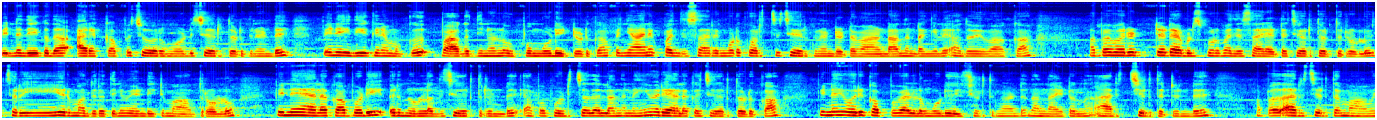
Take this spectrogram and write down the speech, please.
പിന്നെ ഇതിലേക്ക് ഇതാ അരക്കപ്പ് ചോറും കൂടി ചേർത്ത് കൊടുക്കുന്നുണ്ട്. പിന്നെ ഇതിലേക്ക് നമുക്ക് പാകത്തിനുള്ള ഉപ്പും കൂടി ഇട്ട് കൊടുക്കുക അപ്പം ഞാൻ പഞ്ചസാരയും കൂടെ കുറച്ച് ചേർക്കുന്നുണ്ട് കേട്ടോ. വേണ്ടാന്നുണ്ടെങ്കിൽ അത് ഒഴിവാക്കാം. അപ്പോൾ ഒരൊറ്റ ടേബിൾ സ്പൂൺ പഞ്ചസാരയായിട്ട് ചേർത്ത് കൊടുത്തിട്ടുള്ളൂ. ചെറിയൊരു മധുരത്തിന് വേണ്ടിയിട്ട് മാത്രമേ ഉള്ളൂ. പിന്നെ ഏലക്കാപ്പൊടി ഒരു നുള്ളത് ചേർത്തിട്ടുണ്ട്. അപ്പോൾ പൊടിച്ചതല്ലാന്നുണ്ടെങ്കിൽ ഒരു ഏലക്ക ചേർത്ത് കൊടുക്കുക പിന്നെ ഒരു കപ്പ് വെള്ളം കൂടി ഒഴിച്ചെടുത്തുകൊണ്ട് നന്നായിട്ടൊന്ന് അരച്ചെടുത്തിട്ടുണ്ട്. അപ്പോൾ അരച്ചെടുത്ത മാവ്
